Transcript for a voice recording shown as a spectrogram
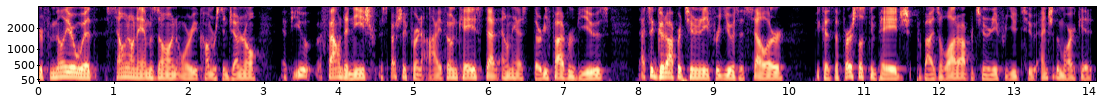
You're familiar with selling on Amazon or e commerce in general, if you found a niche, especially for an iPhone case that only has 35 reviews, that's a good opportunity for you as a seller because the first listing page provides a lot of opportunity for you to enter the market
